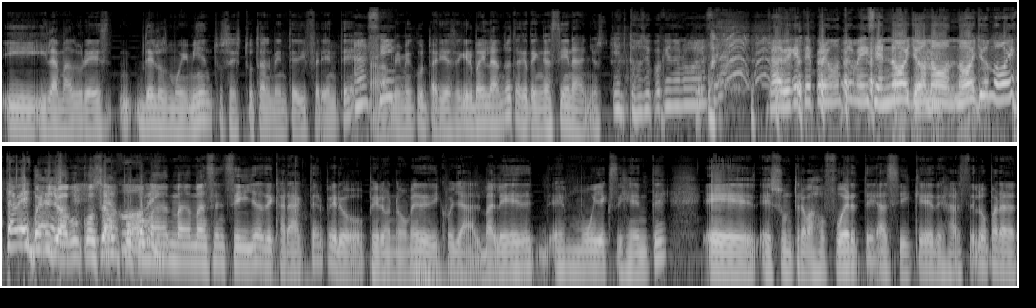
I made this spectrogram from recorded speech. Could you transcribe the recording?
y, la madurez de los movimientos es totalmente diferente. ¿Ah, A mí me gustaría seguir bailando hasta que tenga 100 años. ¿Y entonces por qué no lo vas a hacer? Cada vez que te pregunto me dicen, no, yo no, no, yo no, esta vez. Bueno, yo hago cosas un poco más, más, sencillas de carácter, pero, pero no me dedico ya al ballet, es muy exigente, eh, es un trabajo fuerte, así que dejárselo para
